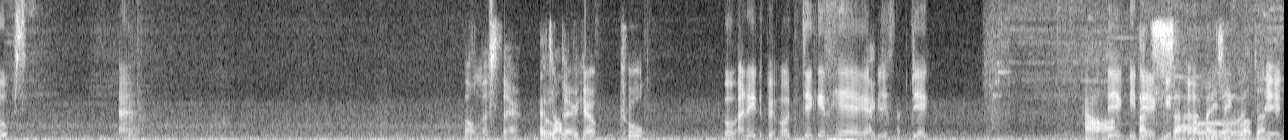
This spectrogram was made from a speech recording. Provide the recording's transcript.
Oops. Uh, Almost there. It's oh, on. there we go. Cool. oh, I need a bit more digging here. Let me just dig, Oh, diggy, that's diggy. uh, amazing. oh, Well done. Dig,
